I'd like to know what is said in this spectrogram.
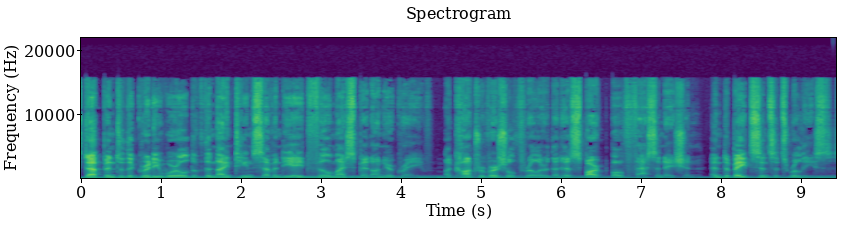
Step into the gritty world of the 1978 film I Spit on Your Grave, a controversial thriller that has sparked both fascination and debate since its release.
